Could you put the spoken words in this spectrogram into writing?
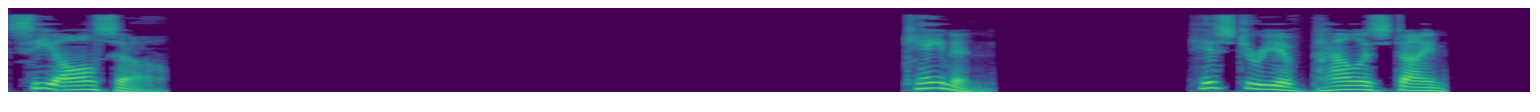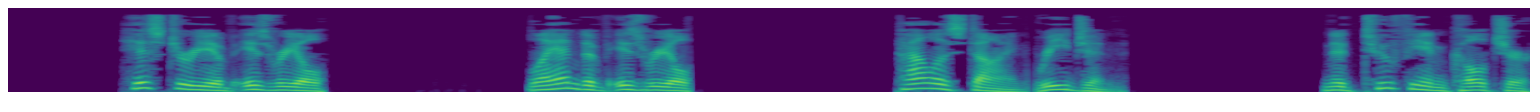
See also Canaan. History of Palestine. History of Israel. Land of Israel. Palestine region. Natufian culture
